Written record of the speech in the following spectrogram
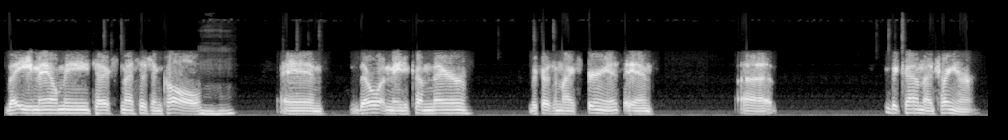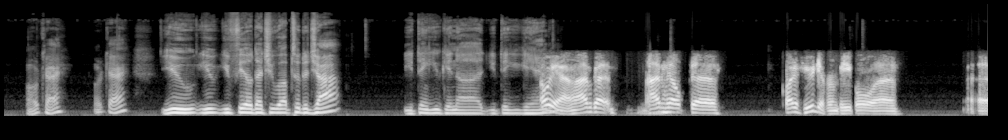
they email me, text message, and call, hmm and they're wanting me to come there because of my experience and uh, become a trainer. Okay. Okay. You you you feel that you up to the job? You think you can uh you think you can handle Oh yeah, I've got I've helped uh, quite a few different people, uh, uh,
